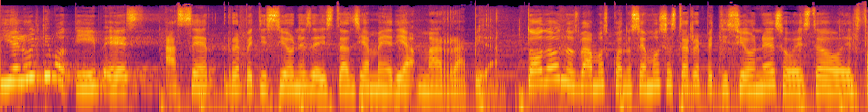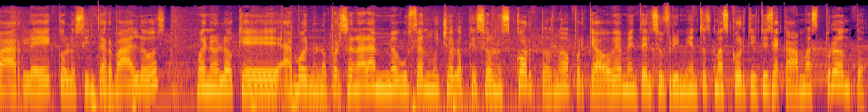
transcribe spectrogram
Y el último tip es hacer repeticiones de distancia media más rápida. Todos nos vamos cuando hacemos estas repeticiones o esto el farle con los intervalos. Bueno, lo que, ah, bueno, en lo personal a mí me gustan mucho lo que son los cortos, ¿no? Porque obviamente el sufrimiento es más cortito y se acaba más pronto.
